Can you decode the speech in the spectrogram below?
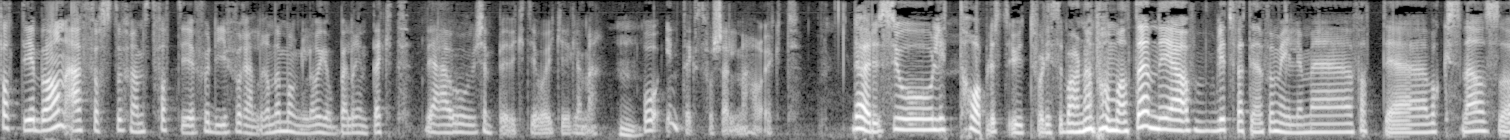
fattige barn er først og fremst fattige fordi foreldrene mangler jobb eller inntekt. Det er jo kjempeviktig å ikke glemme. Mm. Og inntektsforskjellene har økt. Det høres jo litt håpløst ut for disse barna, på en måte. De har blitt født i en familie med fattige voksne, og så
